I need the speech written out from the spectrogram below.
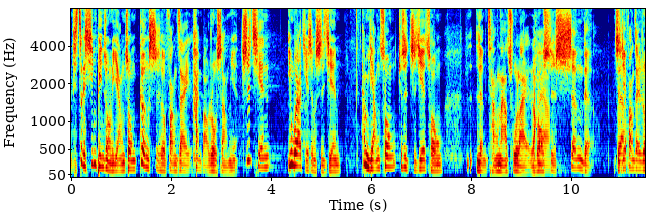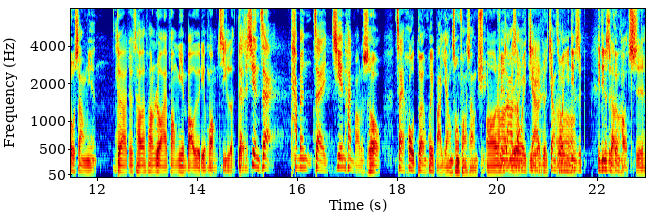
这个新品种的洋葱更适合放在汉堡肉上面。之前因为要节省时间。他们洋葱就是直接从冷藏拿出来，然后是生的，直接放在肉上面。对啊，就是他会放肉，还放面包，有点忘记了。但是现在他们在煎汉堡的时候，在后段会把洋葱放上去，哦，所以让它稍微加热，这样子的话一定是一定是更好吃。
